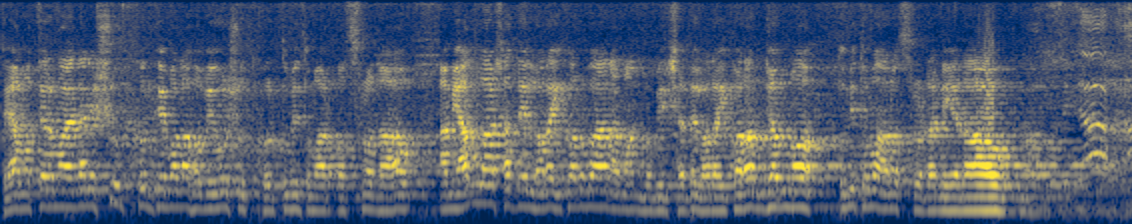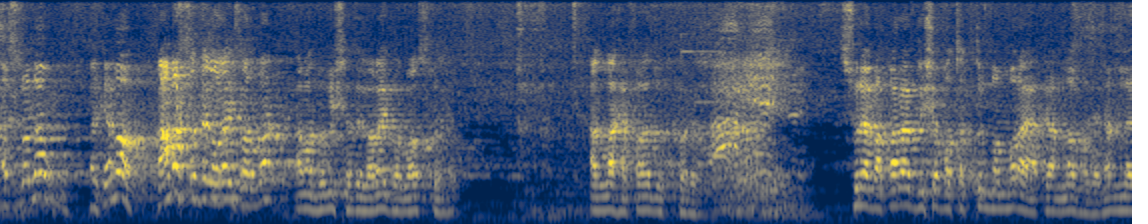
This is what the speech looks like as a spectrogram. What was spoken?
কেয়ামতের ময়দানে সুদখোরকে বলা হবে, ও সুদখোর, তুমি তোমার অস্ত্র দাও আমি আল্লাহর সাথে লড়াই করবার আমার নবীর সাথে লড়াই করার জন্য তুমি তোমার অস্ত্রটা নিয়ে নাও। আল্লাহ হেফাজত করে। সুরা বাকারার দুইশো পঁচাত্তর নম্বর আল্লাহ বলেন আল্লাহ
